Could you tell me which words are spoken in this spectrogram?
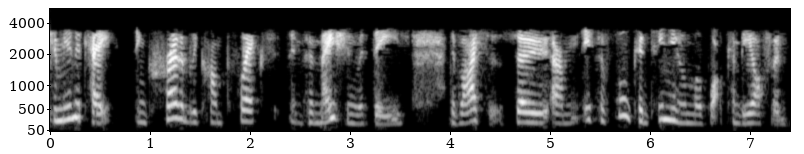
communicate incredibly complex information with these devices. So um, it's a full continuum of what can be offered.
